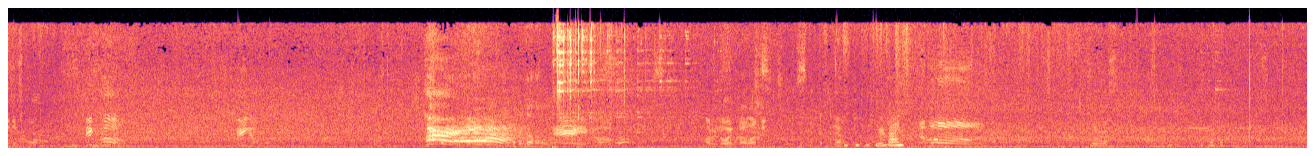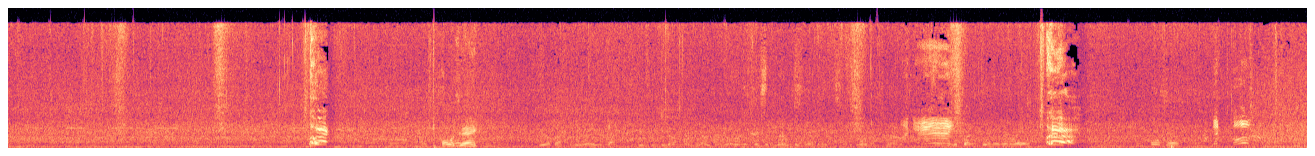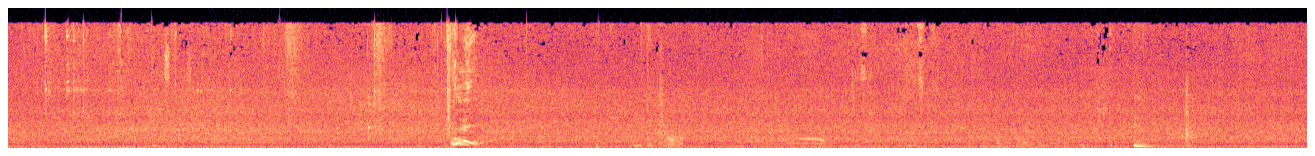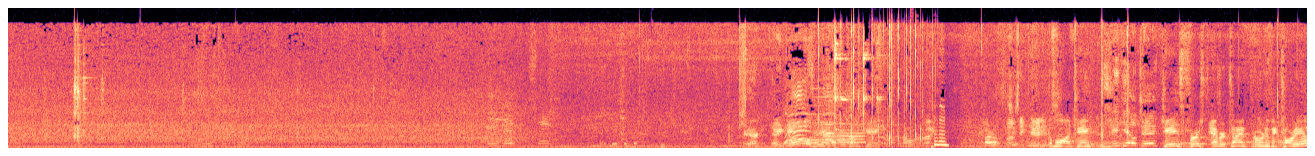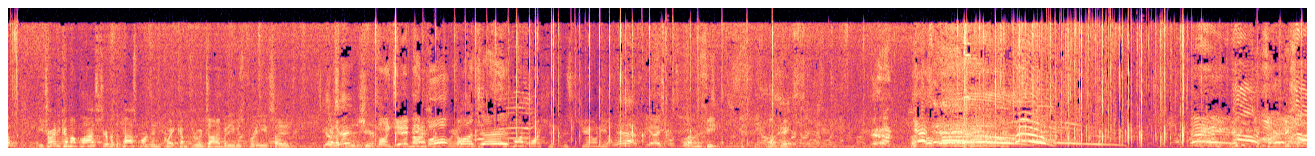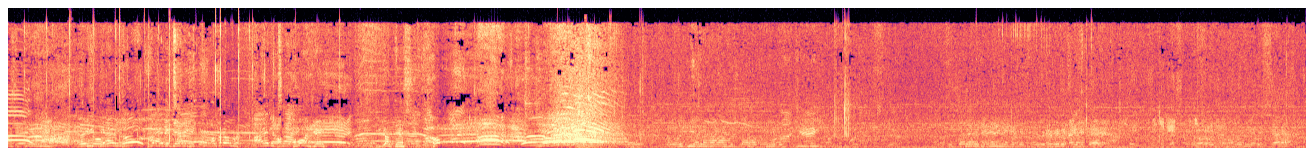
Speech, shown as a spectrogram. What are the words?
It looks cool. Big pull. There you go. Hey! There you go. Out of noise, not a lot of distance. You're fine. Double. Yes. Pull, Jay. You're up after me, right? Yeah. Good. Pull, Jay. Good job. There you go. Hold on, Jay. Carlos, Come on, Come on, Jay. Big yell, Jay. Jay's first ever time throwing in Victoria. He tried to come up last year, but the passport didn't quite come through in time, but he was pretty excited to get up here this year. Come on, Jay, Putting on big ball. Come all. on, Jay. DuPont, Washington. This is Jay O'Neill. Yeah. 11 feet. Come on, Jay. There you go, there you go. Come on, Big Daddy. Up and over. I have a tie. come on, Jay. You got this. Up. Elimination.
